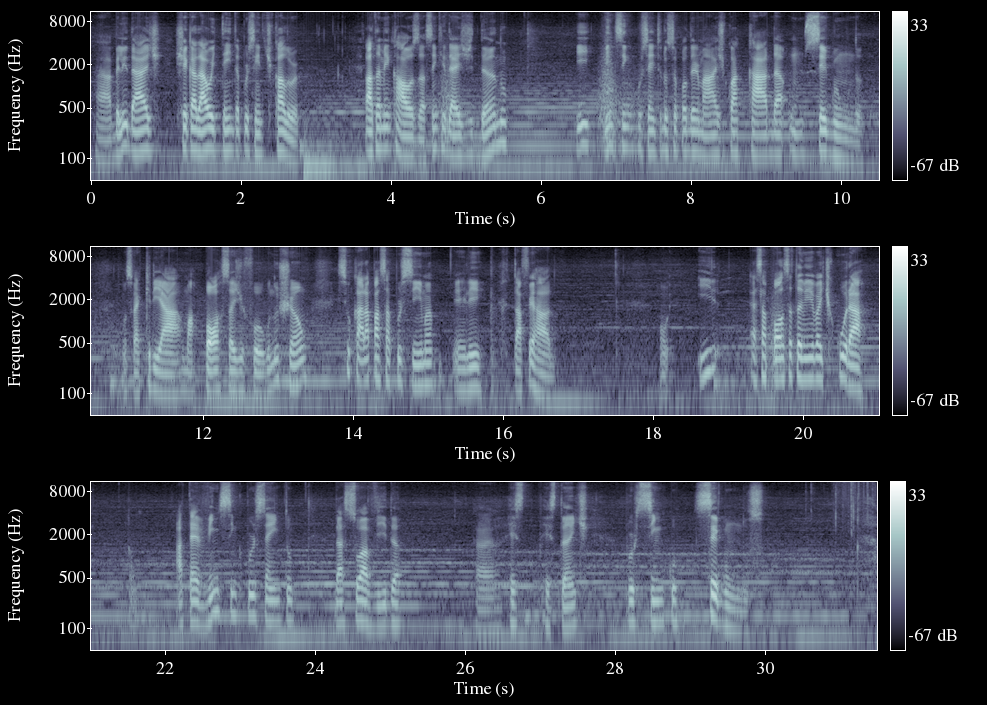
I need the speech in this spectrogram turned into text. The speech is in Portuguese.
habilidade chega a dar 80% de calor. Ela também causa 110 de dano e 25% do seu poder mágico a cada um segundo. Você vai criar uma poça de fogo no chão. Se o cara passar por cima, ele tá ferrado. E essa poça também vai te curar. Então, até 25% da sua vida uh, restante por 5 segundos.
